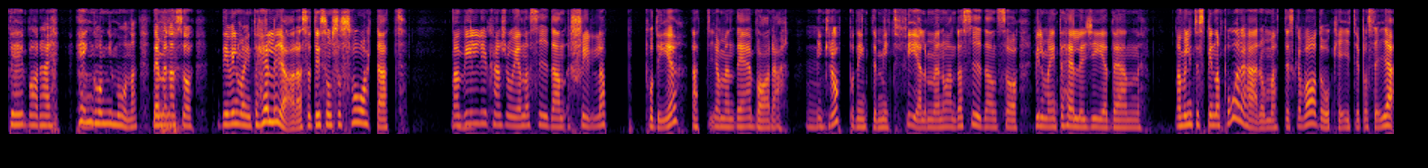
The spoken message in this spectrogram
Det är bara en gång i månaden. Nej men alltså det vill man ju inte heller göra. Så det är som så svårt att man vill ju kanske å ena sidan skylla på det. Att ja, men det är bara Mm. min kropp och det är inte mitt fel. Men å andra sidan så vill man inte heller ge den man vill inte spinna på det här om att det ska vara då okej typ att säga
